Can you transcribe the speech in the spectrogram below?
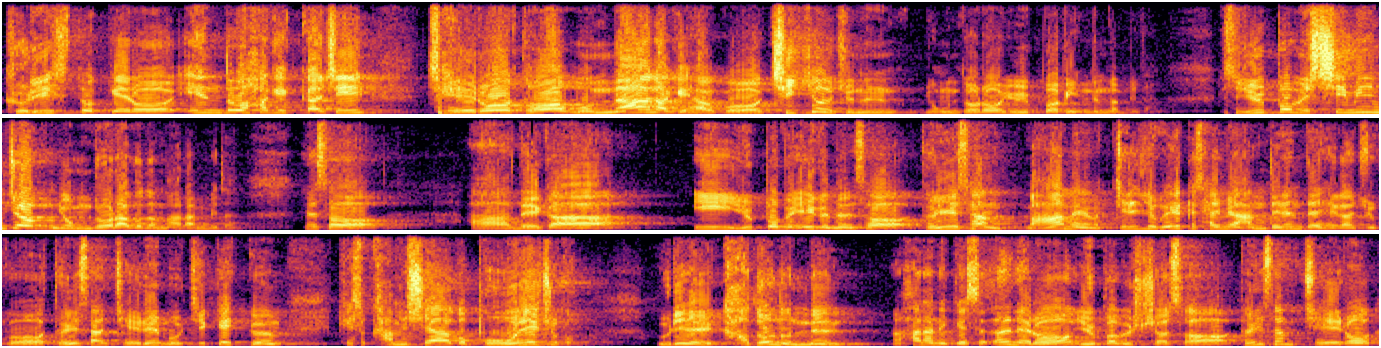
그리스도께로 인도하기까지 죄로 더 못 나아가게 하고 지켜주는 용도로 율법이 있는 겁니다. 그래서 율법은 시민적 용도라고도 말합니다. 그래서 아 내가 이 율법을 읽으면서 더 이상 마음에 찔리고 이렇게 살면 안 되는데 해가지고 더 이상 죄를 못 짓게끔 계속 감시하고 보호해주고 우리를 가둬놓는 하나님께서 은혜로 율법을 주셔서 더 이상 죄로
